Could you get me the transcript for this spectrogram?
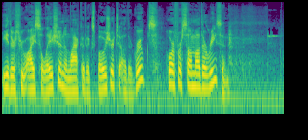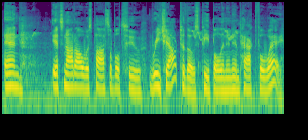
either through isolation and lack of exposure to other groups or for some other reason. And it's not always possible to reach out to those people in an impactful way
